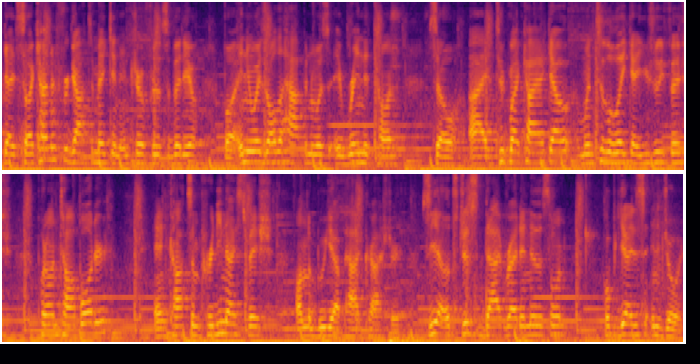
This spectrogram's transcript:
guys, so I kind of forgot to make an intro for this video, but anyways, all that happened was it rained a ton, so I took my kayak out, went to the lake I usually fish, put on top water, and caught some pretty nice fish on the Booyah Pad Crasher. So yeah, let's just dive right into this one. Hope you guys enjoy.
